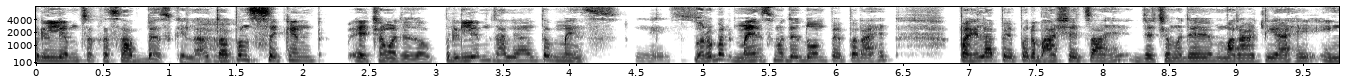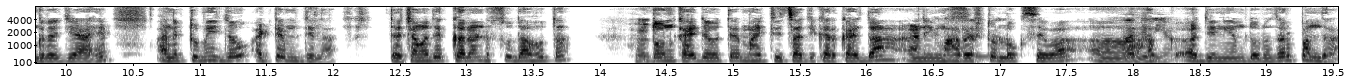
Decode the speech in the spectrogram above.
प्रिलियमचा कसा अभ्यास केला? आता. आपण सेकंड याच्यामध्ये जाऊ. प्रिलियम झाल्यानंतर मेन्स. बरोबर? मेन्समध्ये दोन पेपर आहेत. पहिला पेपर भाषेचा आहे ज्याच्यामध्ये मराठी आहे इंग्रजी आहे. आणि तुम्ही जो अटेम्प्ट दिला त्याच्यामध्ये करंट सुद्धा होतं. दोन कायदे होते माहितीचा अधिकार कायदा आणि महाराष्ट्र लोकसेवा. हक्क अधिनियम. दोन हजार पंधरा.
